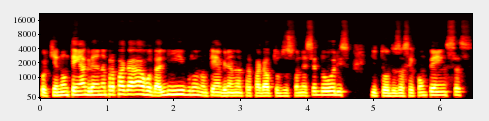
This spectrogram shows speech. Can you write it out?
porque não tem a grana para pagar, rodar livro, não tem a grana para pagar todos os fornecedores de todas as recompensas.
